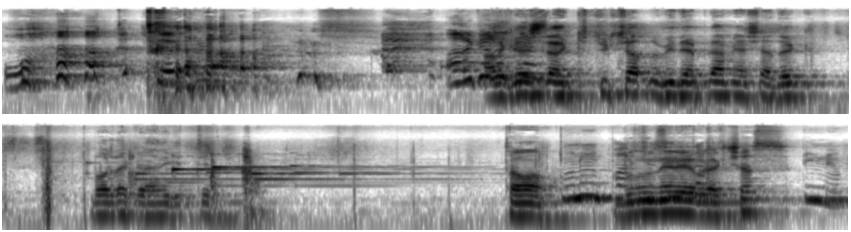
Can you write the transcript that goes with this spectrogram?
Oha! Arkadaşlar, Arkadaşlar küçük çaplı bir deprem yaşadık. Bu arada Granny gitti. Tamam. Bunun Bunu parçasını nereye da- bırakacağız? Bilmiyorum.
